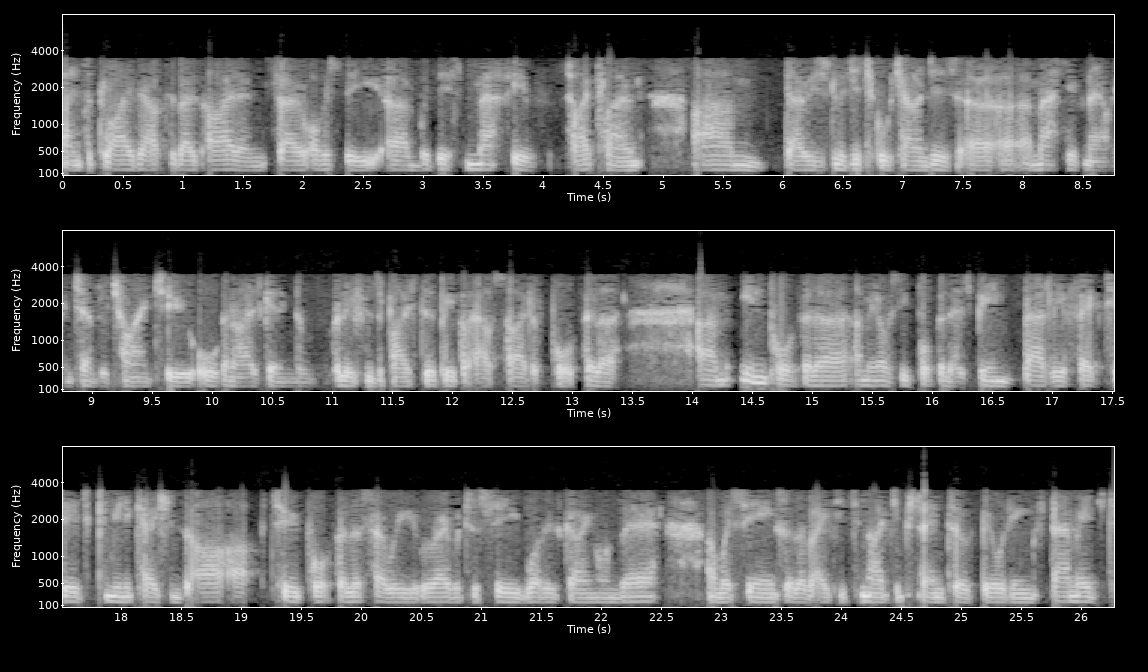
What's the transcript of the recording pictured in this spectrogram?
and supplies out to those islands. So obviously, um, with this massive cyclone, um, those logistical challenges are, are, massive now in terms of trying to organise getting the relief and supplies to the people outside of Port Vila. Um, in Port Vila, I mean, obviously Port Vila has been badly affected. Communications are up to Port Vila, so we were able to see what is going on there. And we're seeing sort of 80 to 90% of buildings damaged.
